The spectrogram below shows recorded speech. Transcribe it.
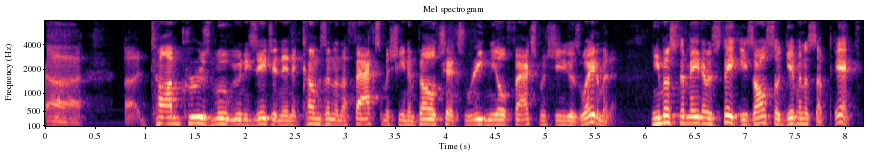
uh, uh, Tom Cruise movie when he's agent and it comes in on the fax machine and Belichick's reading the old fax machine. He goes, "Wait a minute, he must have made a mistake. He's also giving us a pick.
